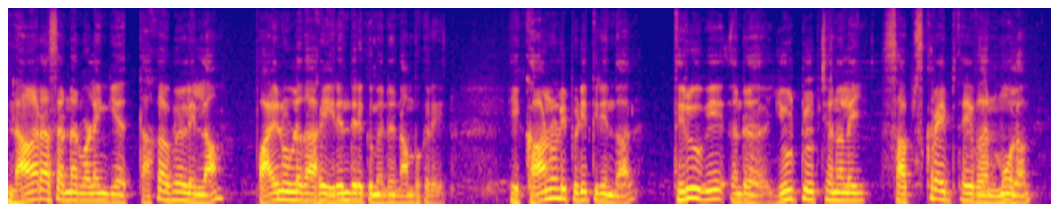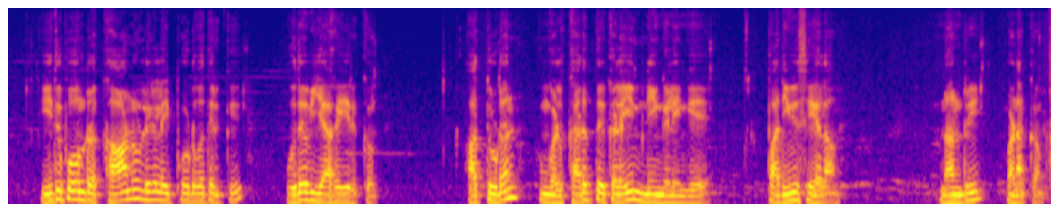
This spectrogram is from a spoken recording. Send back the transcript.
நாகராசன்னர் வழங்கிய தகவல்கள் எல்லாம் பயனுள்ளதாக இருந்திருக்கும் என்று நம்புகிறேன். இக்காணொளி பிடித்திருந்தால் திருவே என்ற யூடியூப் சேனலை சப்ஸ்கிரைப் செய்வதன் மூலம் இதுபோன்ற காணொளிகளை போடுவதற்கு உதவியாக இருக்கும். அத்துடன் உங்கள் கருத்துக்களையும் நீங்கள் இங்கே பதிவு செய்யலாம். நன்றி வணக்கம்.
